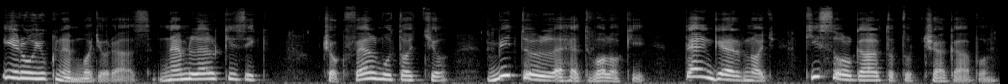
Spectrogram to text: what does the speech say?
Írójuk nem magyaráz, nem lelkizik, csak felmutatja, mitől lehet valaki tengernagy kiszolgáltatottságában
